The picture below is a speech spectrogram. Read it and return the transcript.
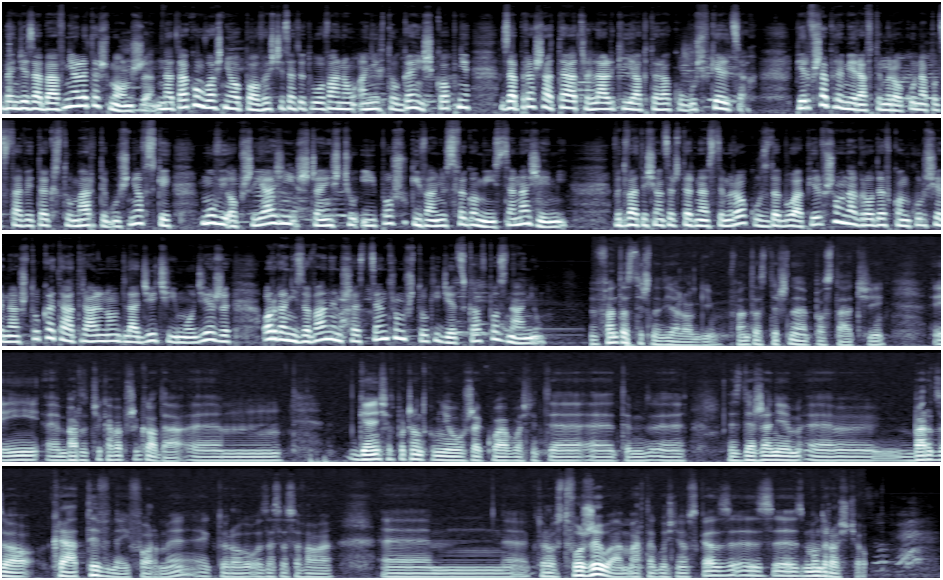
Będzie zabawnie, ale też mądrze. Na taką właśnie opowieść zatytułowaną A niech to gęś kopnie zaprasza Teatr Lalki i aktora Kubuś w Kielcach. Pierwsza premiera w tym roku na podstawie tekstu Marty Guśniowskiej mówi o przyjaźni, szczęściu i poszukiwaniu swego miejsca na ziemi. W 2014 roku zdobyła pierwszą nagrodę w konkursie na sztukę teatralną dla dzieci i młodzieży organizowanym przez Centrum Sztuki Dziecka w Poznaniu. Fantastyczne dialogi, fantastyczne postaci i e, bardzo ciekawa przygoda. Gęś od początku mnie urzekła właśnie te, e, tym e, zderzeniem bardzo kreatywnej formy, którą zastosowała, którą stworzyła Marta Głośniowska z, z, z mądrością.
